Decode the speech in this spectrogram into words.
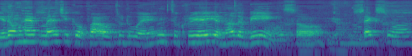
you don't have magical power to do anything to create another being. So Yeah. sexual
